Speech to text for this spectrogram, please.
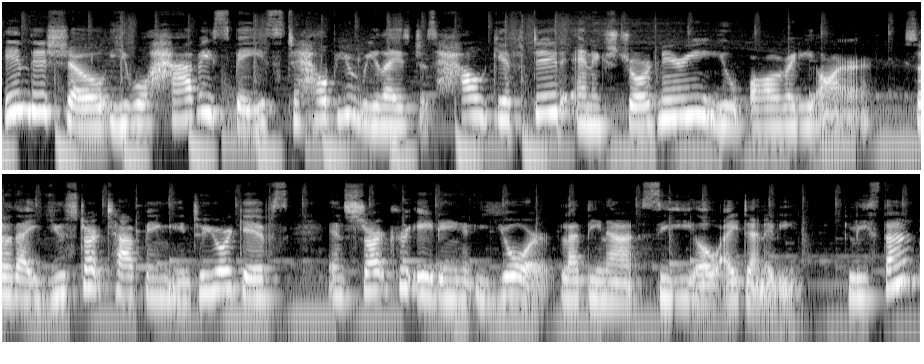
In this show, you will have a space to help you realize just how gifted and extraordinary you already are so that you start tapping into your gifts and start creating your Latina CEO identity. Lista?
